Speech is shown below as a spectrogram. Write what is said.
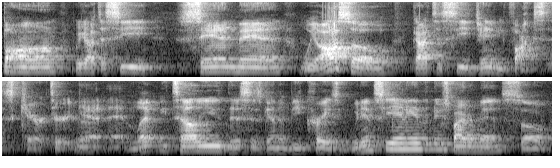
bomb. We got to see Sandman. We also got to see Jamie Foxx's character again. And let me tell you, this is going to be crazy. We didn't see any of the new Spider-Mans, so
